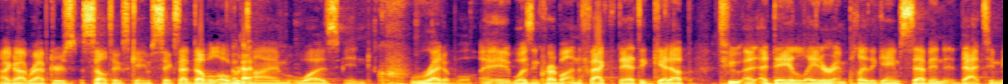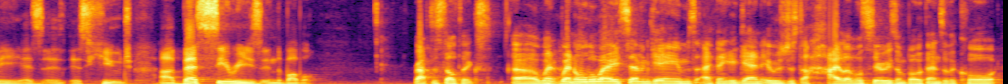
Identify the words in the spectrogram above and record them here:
I got Raptors Celtics game six. That double overtime okay. was incredible. It was incredible, and the fact that they had to get up to a, a day later and play the game seven, that to me is is, is huge. Uh, best series in the bubble. Raptors Celtics. Uh, went went all the way, seven games. I think again it was just a high level series on both ends of the court.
